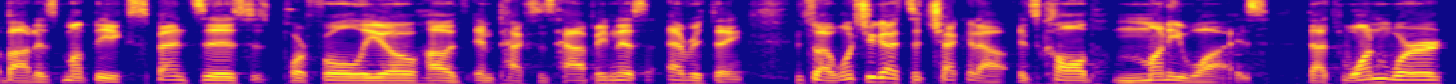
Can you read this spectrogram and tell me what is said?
about his monthly expenses, his portfolio, how it impacts his happiness, everything. And so I want you guys to check it out. It's called MoneyWise. That's one word.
